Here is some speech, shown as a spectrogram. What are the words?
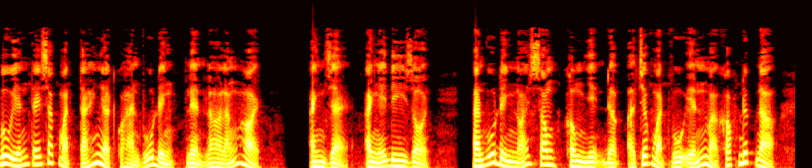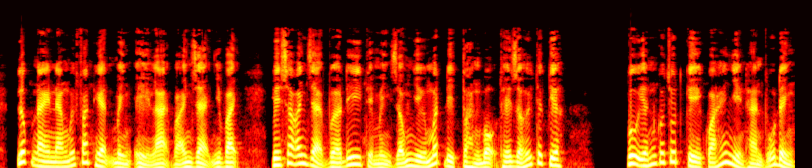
Vũ yến thấy sắc mặt tái nhợt của hàn vũ đình liền lo lắng hỏi. Anh rể, anh ấy đi rồi hàn vũ đình nói xong, không nhịn được ở trước mặt vu yến mà khóc nức nở. Lúc này nàng mới phát hiện mình ỉ lại vào anh rể như vậy. Vì sao anh rể vừa đi thì mình giống như mất đi toàn bộ thế giới thế kia? Vu yến có chút kỳ quái nhìn hàn vũ đình.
